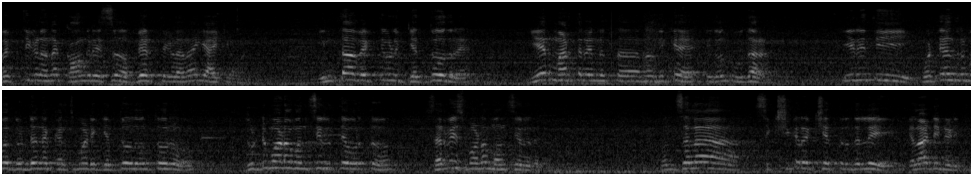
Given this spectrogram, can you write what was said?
ವ್ಯಕ್ತಿಗಳನ್ನು ಕಾಂಗ್ರೆಸ್ ಅಭ್ಯರ್ಥಿಗಳನ್ನಾಗಿ ಆಯ್ಕೆ ಮಾಡಿ ಇಂಥ ವ್ಯಕ್ತಿಗಳು ಗೆದ್ದೋದ್ರೆ ಏನು ಮಾಡ್ತಾರೆ ಅನ್ನೋತ್ತ ಅನ್ನೋದಕ್ಕೆ ಇದೊಂದು ಉದಾಹರಣೆ. ಈ ರೀತಿ ಕೋಟ್ಯಾಂತರ ರೂಪಾಯಿ ದುಡ್ಡನ್ನು ಖರ್ಚು ಮಾಡಿ ಗೆದ್ದೋದು ಅಂತವರು ದುಡ್ಡು ಮಾಡೋ ಮನಸ್ಸಿರುತ್ತೆ ಹೊರತು ಸರ್ವಿಸ್ ಮಾಡೋ ಮನಸ್ಸಿರೋದಿಲ್ಲ ಒಂದು ಸಲ ಶಿಕ್ಷಕರ ಕ್ಷೇತ್ರದಲ್ಲಿ ಗಲಾಟೆ ನಡೀತು.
